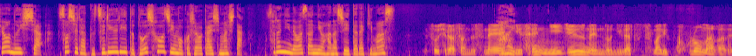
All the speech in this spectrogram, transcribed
今日の一社、ソシラ物流リート投資法人をご紹介しました。さらに井上さんにお話しいただきます。ソシラさんですね、はい、2020年の2月、つまりコロナがで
